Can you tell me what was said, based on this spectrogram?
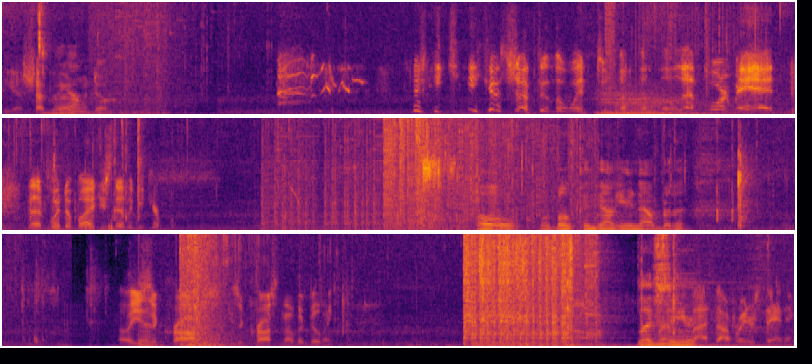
He got shot through Yeah. that window. he, he got shot through the window. Oh, that poor man. That window behind you, Stanley, be careful. Uh oh, we're both pinned down here now, brother. Oh, he's across. He's across another building. Ledge is in here. Last operator standing.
